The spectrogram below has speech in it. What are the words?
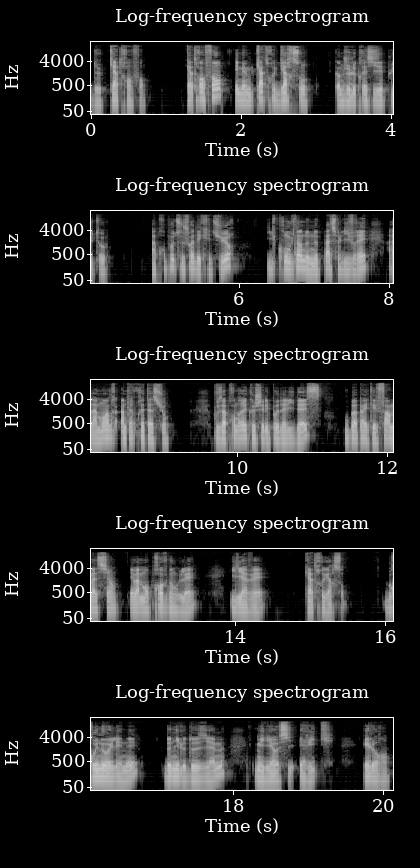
de quatre enfants. Quatre enfants et même quatre garçons, comme je le précisais plus tôt. À propos de ce choix d'écriture, il convient de ne pas se livrer à la moindre interprétation. Vous apprendrez que chez les Podalides, où papa était pharmacien et maman prof d'anglais, il y avait quatre garçons. Bruno est l'aîné, Denis le deuxième, mais il y a aussi Eric et Laurent.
